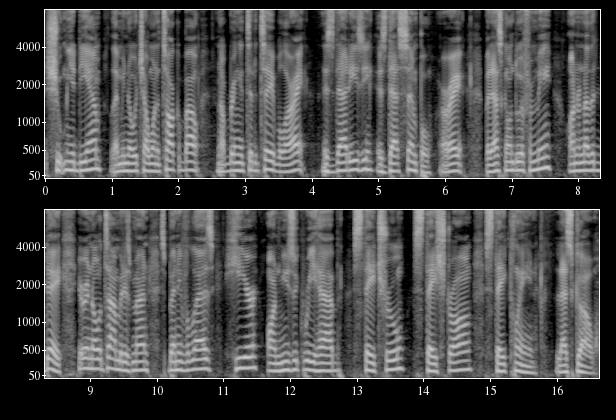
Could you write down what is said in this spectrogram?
shoot me a DM. Let me know what y'all want to talk about, and I'll bring it to the table. All right. It's that easy. It's that simple. All right. But that's going to do it for me on another day. You already know what time it is, man. It's Benny Velez here on Music Rehab. Stay true, stay strong, stay clean. Let's go.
